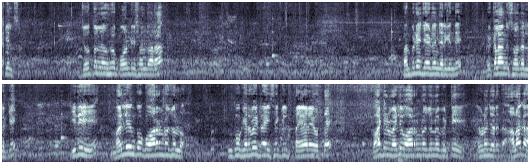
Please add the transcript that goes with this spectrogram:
స్కిల్స్. జ్యోతుల్ నెహ్రూ ఫౌండేషన్ ద్వారా పంపిణీ చేయడం జరిగింది వికలాంగ సోదరులకి. ఇది మళ్ళీ ఇంకొక వారం రోజుల్లో ఇంకొక ఇరవై ట్రై సైకిల్స్ తయారై వస్తాయి. వాటిని మళ్ళీ వారం రోజుల్లో పెట్టి ఇవ్వడం జరుగుతుంది. అలాగా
